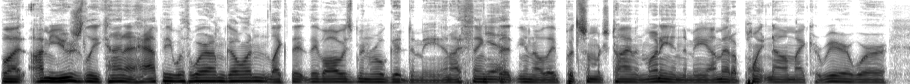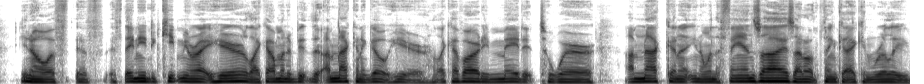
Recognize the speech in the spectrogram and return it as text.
but I'm usually kind of happy with where I'm going. Like they, they've always been real good to me, and I think Yeah. that you know they put so much time and money into me. I'm at a point now in my career where. You know, if, if if they need to keep me right here, like I'm gonna be, I'm not gonna go here. Like I've already made it to where I'm not gonna, you know, in the fans' eyes, I don't think I can really,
